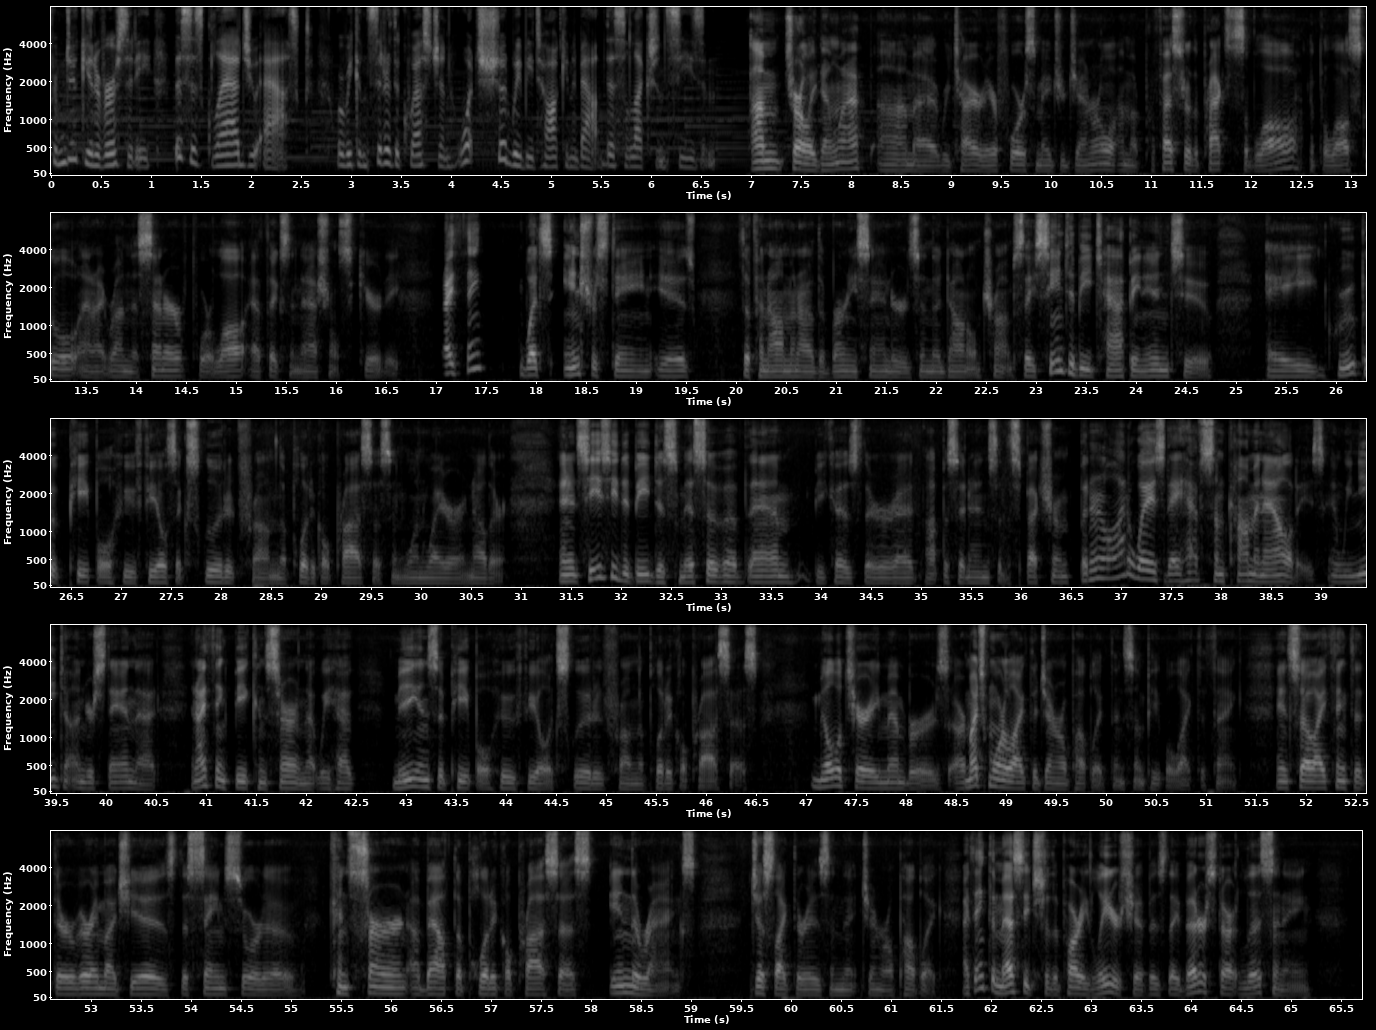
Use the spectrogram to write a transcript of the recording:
From Duke University, this is Glad You Asked, where we consider the question what should we be talking about this election season? I'm Charlie Dunlap. I'm a retired Air Force Major General. I'm a professor of the practice of law at the law school, and I run the Center for Law, Ethics, and National Security. I think what's interesting is the phenomena of the Bernie Sanders and the Donald Trumps. They seem to be tapping into a group of people who feels excluded from the political process in one way or another. And it's easy to be dismissive of them because they're at opposite ends of the spectrum. But in a lot of ways, they have some commonalities, and we need to understand that. And I think be concerned that we have millions of people who feel excluded from the political process. Military members are much more like the general public than some people like to think. And so I think that there very much is the same sort of concern about the political process in the ranks, just like there is in the general public. I think the message to the party leadership is they better start listening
